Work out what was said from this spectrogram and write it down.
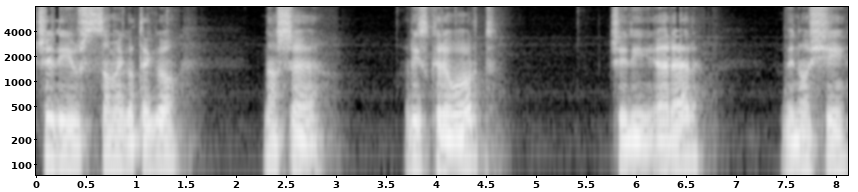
Czyli już z samego tego nasze risk reward, czyli RR, wynosi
